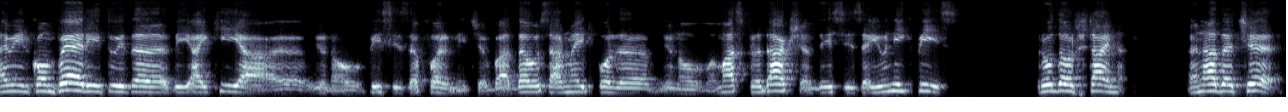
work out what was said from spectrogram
I mean, compare it with the, the IKEA, uh, you know, pieces of furniture, but those are made for the, you know, mass production. This is a unique piece. Rudolf Steiner, another chair.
